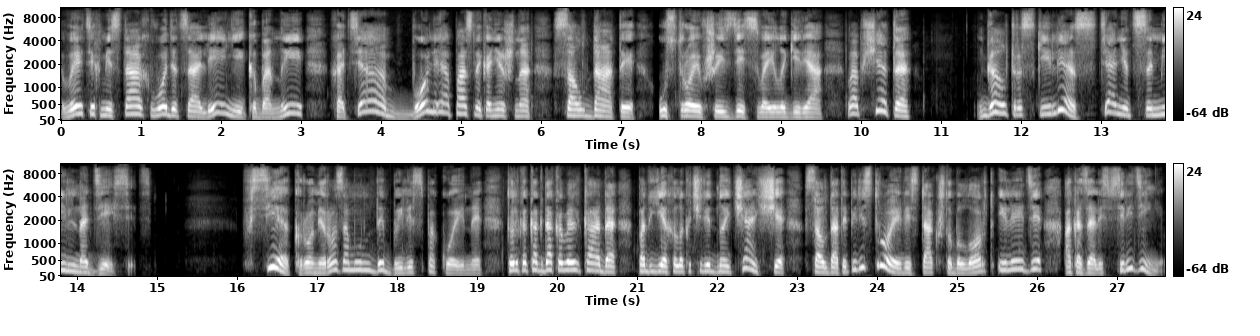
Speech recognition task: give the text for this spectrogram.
В этих местах водятся олени и кабаны, хотя более опасны, конечно, солдаты, устроившие здесь свои лагеря. Вообще-то, Галтросский лес тянется миль на десять». Все, кроме Розамунды, были спокойны. Только когда кавалькада подъехала к очередной чаще, солдаты перестроились так, чтобы лорд и леди оказались в середине.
